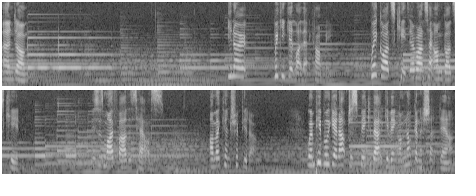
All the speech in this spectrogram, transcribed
and um, you know, we can get like that, can't we? We're God's kids. Everyone say, I'm God's kid. This is my father's house. I'm a contributor. When people get up to speak about giving, I'm not going to shut down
